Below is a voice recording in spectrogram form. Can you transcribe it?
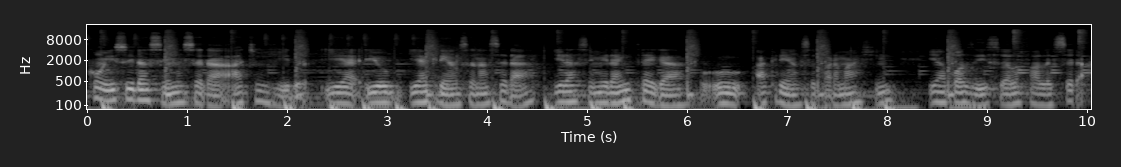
Com isso, Iracema será atingida e a, e, o, e a criança nascerá. Iracema irá entregar o, a criança para Martim e após isso ela falecerá.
